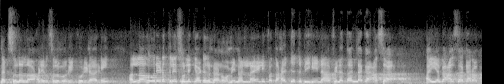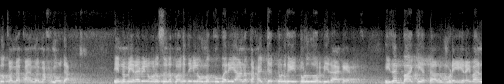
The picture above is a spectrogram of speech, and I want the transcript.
நபி ஸல்லல்லாஹு அவர்கள் கூறினார்கள். அல்லாஹ் ஒரு இடத்திலே சொல்லி காட்டுகின்றான். லைலி இன்னும் இரவில் ஒரு சிறு பகுதியில் உமக்கு உபரியான தஹஜ்ஜத் தொழுகையை தொழுது வருவீராக இதன் பாக்கியத்தால் உம்முடைய இறைவன்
